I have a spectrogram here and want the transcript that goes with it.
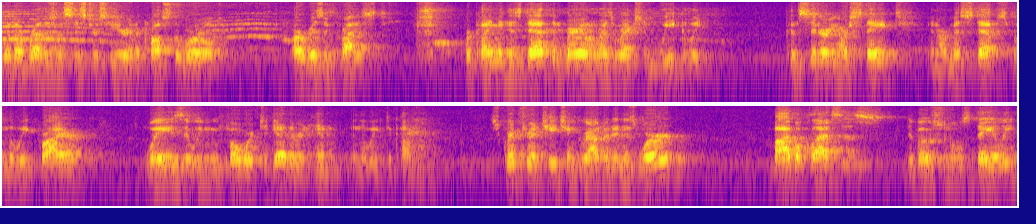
with our brothers and sisters here and across the world our risen Christ, proclaiming his death and burial and resurrection weekly, considering our state and our missteps from the week prior, ways that we move forward together in him in the week to come. Scripture and teaching grounded in his word, Bible classes, devotionals daily,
